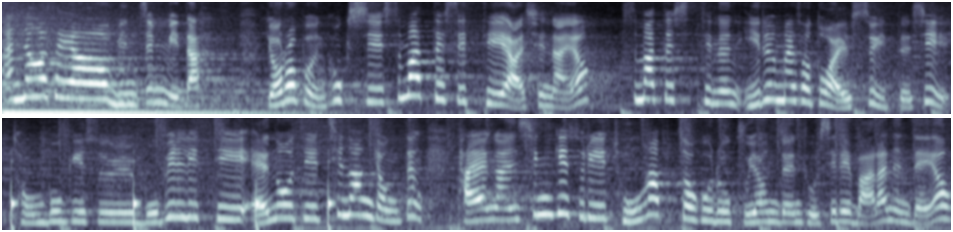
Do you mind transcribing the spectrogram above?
안녕하세요. 민지입니다. 여러분, 혹시 스마트 시티 아시나요? 스마트 시티는 이름에서도 알 수 있듯이 정보기술, 모빌리티, 에너지, 친환경 등 다양한 신기술이 종합적으로 구현된 도시를 말하는데요.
